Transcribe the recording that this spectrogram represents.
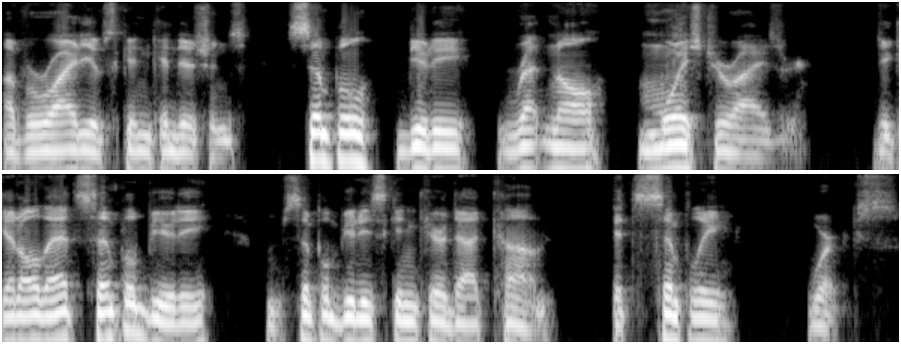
a variety of skin conditions. Simple Beauty Retinol Moisturizer. You get all that simple beauty from simplebeautyskincare.com. It simply works.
